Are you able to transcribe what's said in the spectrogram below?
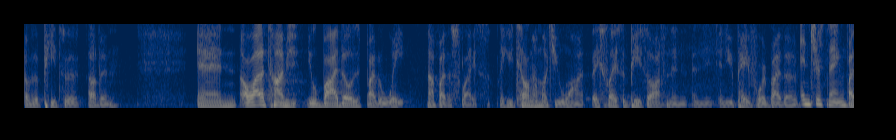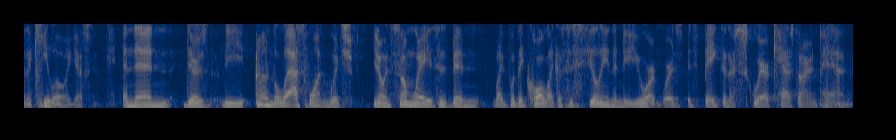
of the pizza oven. And a lot of times you'll buy those by the weight, not by the slice. Like you tell them how much you want. They slice a piece off and then and, and you pay for it by the Interesting. by the kilo, I guess. And then there's the the last one, which you know in some ways has been like what they call like a Sicilian in New York, where it's, it's baked in a square cast iron pan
